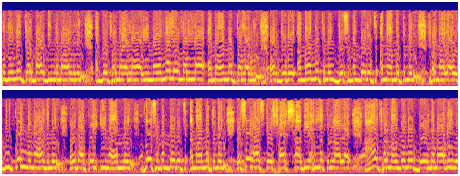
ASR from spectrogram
وضو نہیں کرتا وہ نماز نہیں۔ اگے فرمایا، لا ایمان لے ملا امانت لہو اور جڑے امانت نہیں، جس بندے امانت نہیں، فرمایا وہ کوئی نماز نہیں وہ کوئی ایمان نہیں۔ جس بندے امانت نہیں اسی واسطے شیخ شادی رحمت اللہ لے آ فرما نے، بے نمازی نے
